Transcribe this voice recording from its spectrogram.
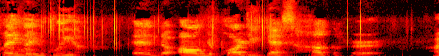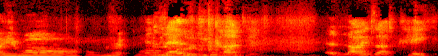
queen and queen and all the party guests hug her. and then she cut Eliza's cake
